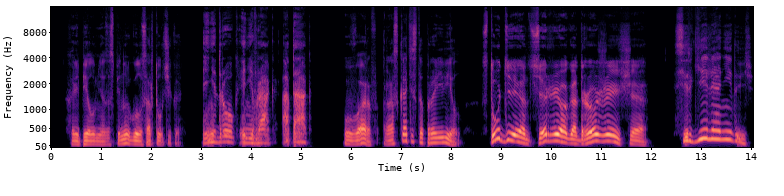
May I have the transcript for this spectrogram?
— хрипел у меня за спиной голос Артурчика. И не друг, и не враг, а так. Уваров раскатисто проревел. «Студент, Серега, дружище!» «Сергей Леонидович!»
